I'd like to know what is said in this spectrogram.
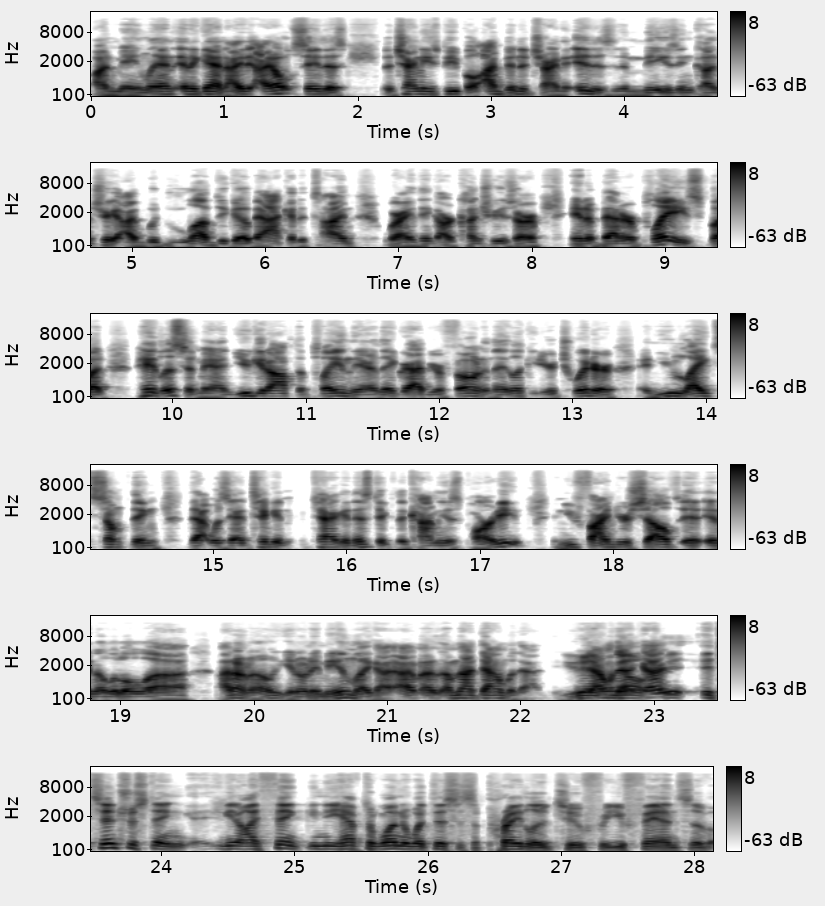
on mainland. And again, I, I don't say this, the Chinese people, I've been to China. An amazing country. I would love to go back at a time where I think our countries are in a better place. But hey, listen, man, you get off the plane there and they grab your phone and they look at your Twitter and you liked something that was antagonistic to the Communist Party and you find yourself in, in a little, uh, I don't know, you know what I mean? Like, I, am not down with that. You yeah, down with no, that guy? It's interesting. You know, I think, and you have to wonder what this is a prelude to for you fans of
